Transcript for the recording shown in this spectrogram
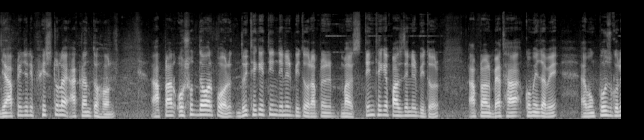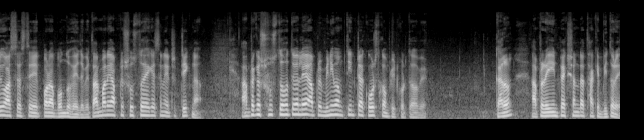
যে আপনি যদি ফিস্টুলায় আক্রান্ত হন, আপনার ওষুধ দেওয়ার পর দুই থেকে তিন দিনের ভিতর, আপনার তিন থেকে পাঁচ দিনের ভিতর আপনার ব্যথা কমে যাবে এবং পুষগুলিও আস্তে আস্তে পড়া বন্ধ হয়ে যাবে। তার মানে আপনি সুস্থ হয়ে গেছেন, এটা ঠিক না। আপনাকে সুস্থ হতে হলে আপনার মিনিমাম তিনটা কোর্স কমপ্লিট করতে হবে। কারণ আপনার এই ইনফেকশনটা থাকে ভিতরে,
